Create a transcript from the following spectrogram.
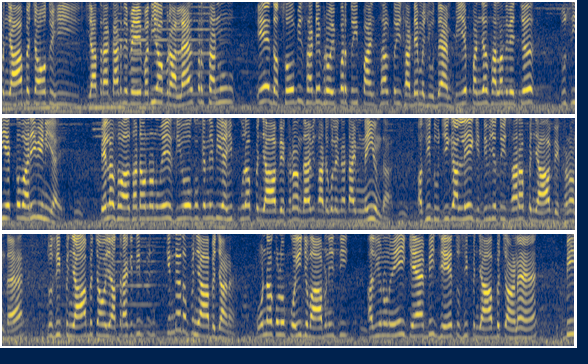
ਪੰਜਾਬ ਬਚਾਓ ਤੁਸੀਂ ਯਾਤਰਾ ਕੱਢਦੇ ਪਏ ਵਧੀਆ ਉਪਰਾਲਾ ਹੈ। ਪਰ ਸਾਨੂੰ ਇਹ ਦੱਸੋ ਵੀ ਸਾਡੇ ਫਿਰੋਜ਼ਪੁਰ ਤੁਸੀਂ 5 ਸਾਲ ਤੋਂ ਹੀ ਸਾਡੇ ਮੌਜੂਦਾ ਐਮਪੀ ਇਹ 5 ਸਾਲਾਂ ਦੇ ਵਿੱਚ ਤੁਸੀਂ ਇੱਕ ਵਾਰੀ ਵੀ ਨਹੀਂ ਆਏ। ਪਹਿਲਾ ਸਵਾਲ ਸਾਡਾ ਉਹਨਾਂ ਨੂੰ ਇਹ ਸੀ ਉਹ ਕਹਿੰਦੇ ਵੀ ਅਸੀਂ ਪੂਰਾ ਪੰਜਾਬ ਵੇਖਣਾ ਹੁੰਦਾ ਵੀ ਸਾਡੇ ਕੋਲ ਇੰਨਾ ਟਾਈਮ ਨਹੀਂ ਹੁੰਦਾ। ਅਸੀਂ ਦੂਜੀ ਗੱਲ ਇਹ ਕੀਤੀ ਵੀ ਜੇ ਤੁਸੀਂ ਸਾਰਾ ਪੰਜਾਬ ਵੇਖਣਾ ਹੁੰਦਾ ਹੈ ਤੁਸੀਂ ਪੰਜਾਬ ਬਚਾਓ ਯਾਤਰਾ ਕੀਤੀ ਕਿੰਦੇ ਤੋਂ ਪੰਜਾਬ ਬਚਾਣਾ ਉਹਨਾਂ ਕੋਲੋਂ ਕੋਈ ਜਵਾਬ ਨਹੀਂ ਸੀ। ਅਸੀਂ ਉਹਨਾਂ ਨੂੰ ਇਹ ਹੀ ਕਿਹਾ ਵੀ ਜੇ ਤੁਸੀਂ ਪੰਜਾਬ ਬਚਾਉਣਾ ਹੈ ਵੀ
